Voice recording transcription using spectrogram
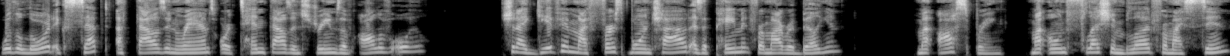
Will the Lord accept a thousand rams or ten thousand streams of olive oil? Should I give him my firstborn child as a payment for my rebellion? My offspring, my own flesh and blood for my sin?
